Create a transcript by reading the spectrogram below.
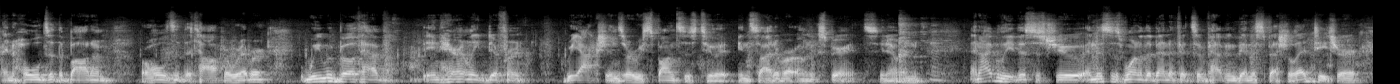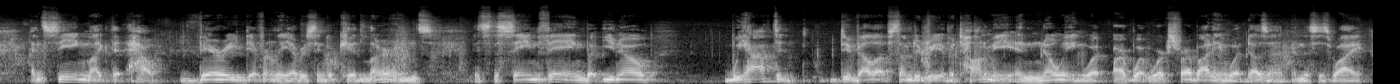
and holds at the bottom or holds at the top or whatever, we would both have inherently different reactions or responses to it inside of our own experience, you know. And mm-hmm. and I believe this is true, and this is one of the benefits of having been a special ed teacher and seeing like that how very differently every single kid learns. It's the same thing, but you know, we have to develop some degree of autonomy in knowing what our, what works for our body and what doesn't. And this is why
